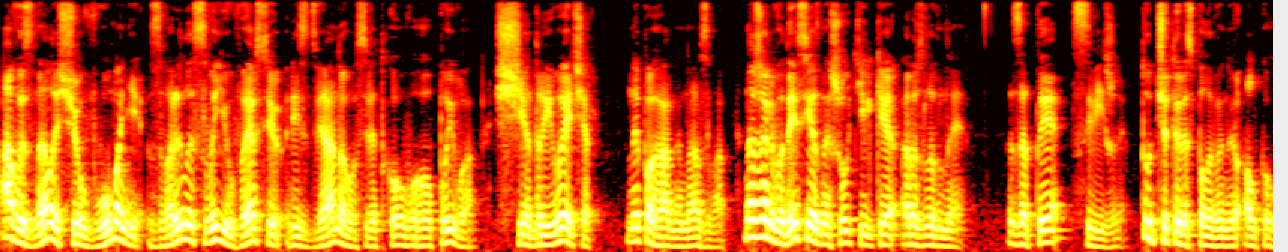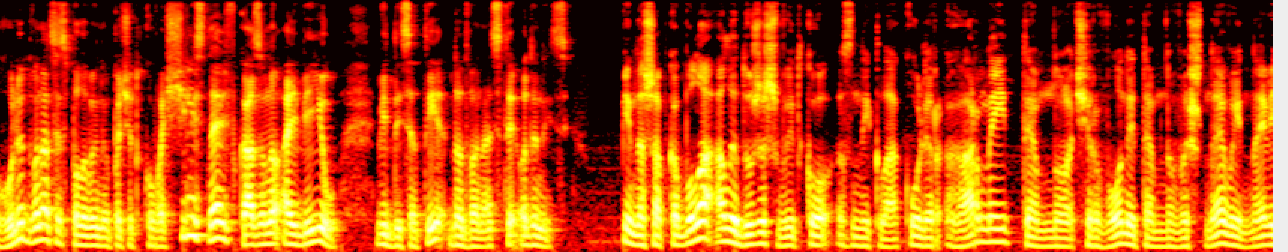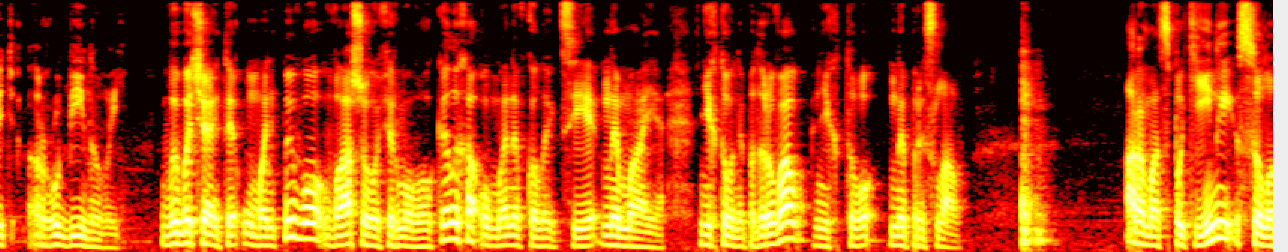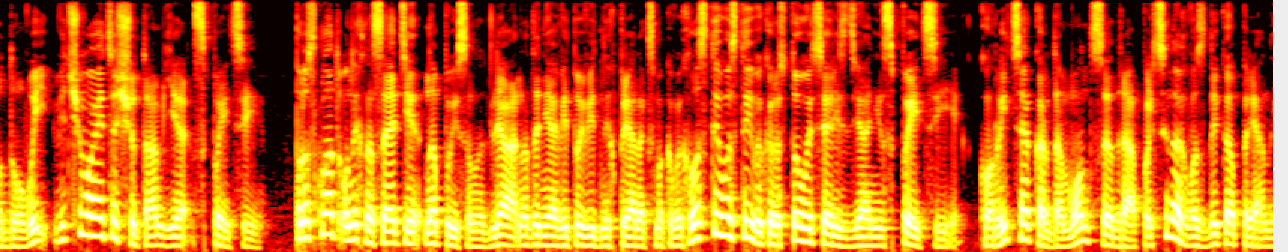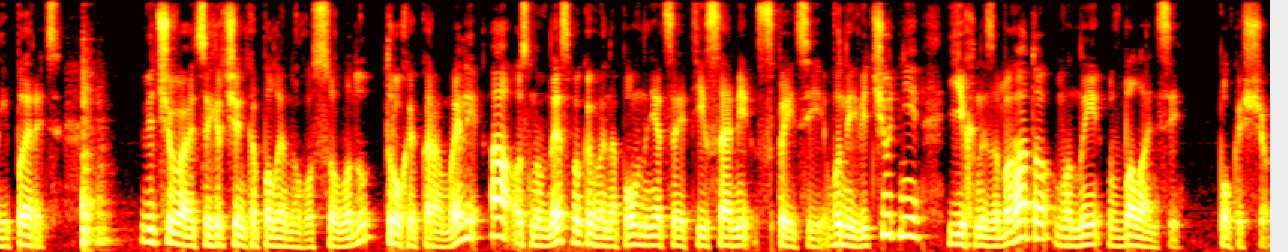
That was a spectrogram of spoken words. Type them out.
А ви знали, що в Умані зварили свою версію різдвяного святкового пива Щедрий вечір. Непогана назва. На жаль, в Одесі я знайшов тільки розливне. Зате свіже. Тут 4,5 алкоголю, 12,5 початкова щільність, навіть вказано IBU від 10 до 12 одиниць. Пінна шапка була, але дуже швидко зникла. Колір гарний, темно-червоний, темно-вишневий, навіть рубіновий. Вибачайте, Умань пиво, вашого фірмового келиха у мене в колекції немає. Ніхто не подарував, ніхто не прислав. Аромат спокійний, солодовий, відчувається, що там є спеції. Про склад у них на сайті написано: для надання відповідних пряних смакових властивостей використовуються різдвяні спеції: кориця, кардамон, цедра апельсина, гвоздика, пряний перець. Відчувається гірчинка паленого солоду, трохи карамелі, а основне смакове наповнення це ті самі спеції. Вони відчутні, їх не забагато, вони в балансі. Поки що.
